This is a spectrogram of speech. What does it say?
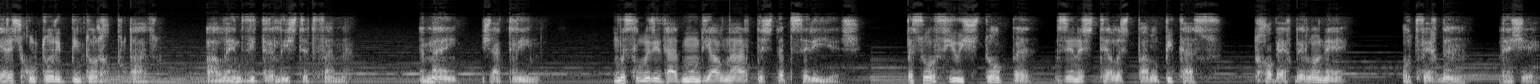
era escultor e pintor reputado, além de vitralista de fama. A mãe, Jacqueline, uma celebridade mundial na arte das tapeçarias, passou a fio e estopa dezenas de telas de Pablo Picasso, de Robert Delaunay ou de Verdun Leger.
